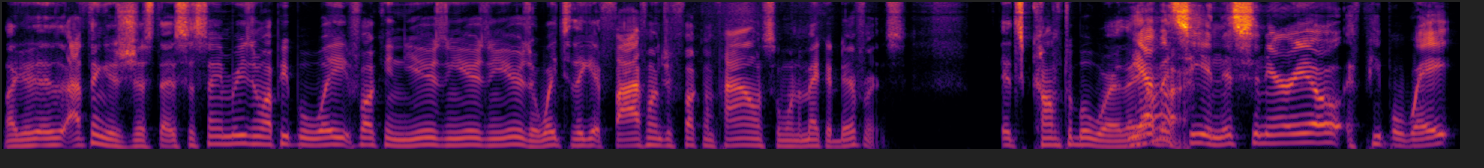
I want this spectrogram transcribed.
Like it, I think it's just that it's the same reason why people wait fucking years and years and years or wait till they get 500 fucking pounds to want to make a difference. It's comfortable where they yeah, are. Yeah, but see, in this scenario, if people wait,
